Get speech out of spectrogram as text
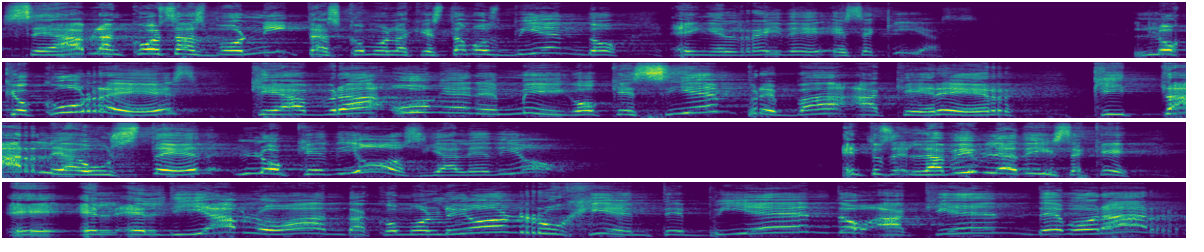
se hablan cosas bonitas como la que estamos viendo en el rey de Ezequías? Lo que ocurre es que habrá un enemigo que siempre va a querer quitarle a usted lo que Dios ya le dio. Entonces la Biblia dice que eh, el, el diablo anda como león rugiente viendo a quién devorar.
